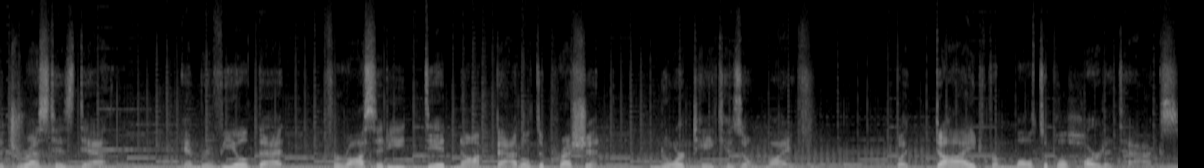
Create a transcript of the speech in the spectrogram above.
addressed his death and revealed that Ferocity did not battle depression nor take his own life, but died from multiple heart attacks.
